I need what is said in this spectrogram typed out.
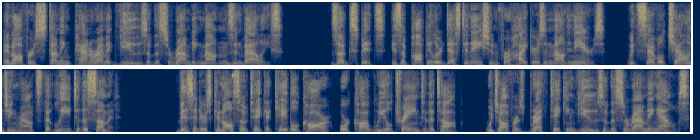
and offers stunning panoramic views of the surrounding mountains and valleys. Zugspitz is a popular destination for hikers and mountaineers, with several challenging routes that lead to the summit. Visitors can also take a cable car or cogwheel train to the top, which offers breathtaking views of the surrounding Alps.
